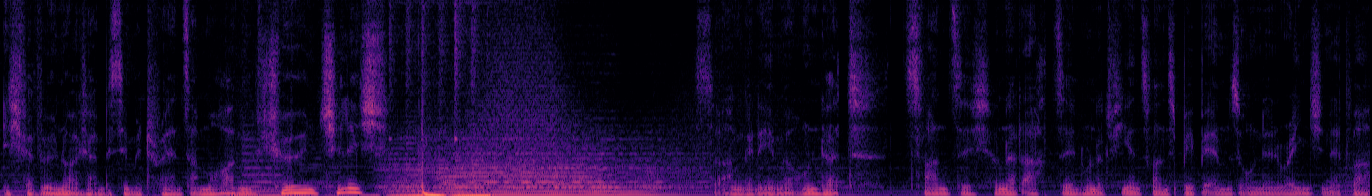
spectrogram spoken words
ich verwöhne euch ein bisschen mit Trance am Morgen. Schön chillig. So angenehme 120, 118, 124 BPM so in den Range in etwa.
